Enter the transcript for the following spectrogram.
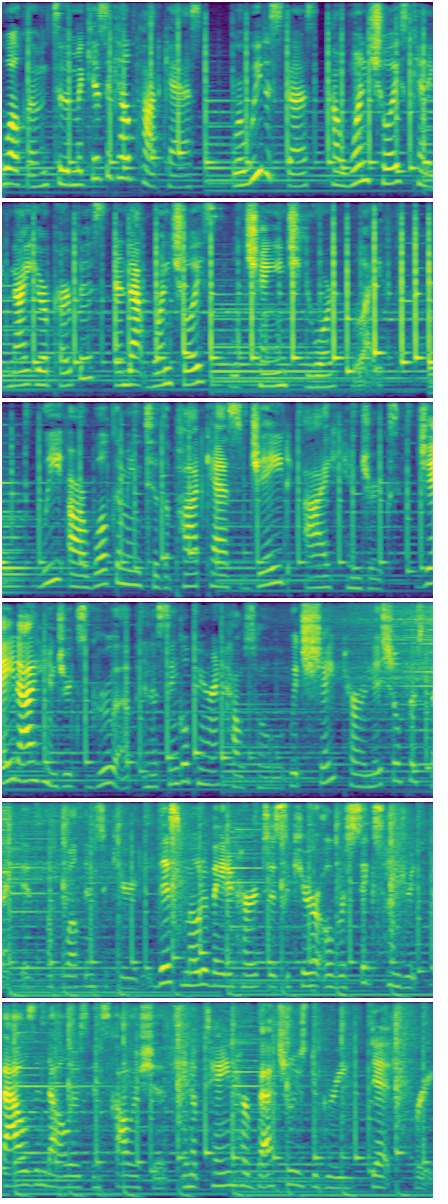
Welcome to the McKissick Health Podcast, where we discuss how one choice can ignite your purpose and that one choice will change your life. We are welcoming to the podcast Jade I. Hendricks. Jade I. Hendricks grew up in a single parent household, which shaped her initial perspective of wealth and security. This motivated her to secure over $600,000 in scholarships and obtain her bachelor's degree debt free.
